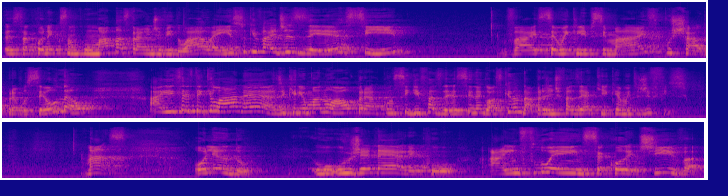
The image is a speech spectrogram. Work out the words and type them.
essa conexão com o mapa astral individual, é isso que vai dizer se vai ser um eclipse mais puxado para você ou não. Aí vocês têm que ir lá, né, adquirir o um manual para conseguir fazer esse negócio que não dá pra gente fazer aqui, que é muito difícil. Mas, olhando o, o genérico, a influência coletiva,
